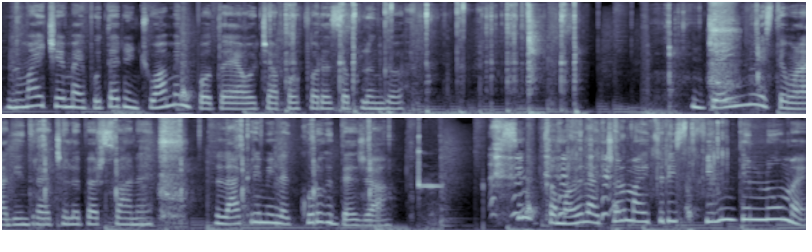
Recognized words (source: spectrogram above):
Numai cei mai puternici oameni pot tăia o ceapă fără să plângă. Jane nu este una dintre acele persoane. Lacrimile curg deja. Simt că mă uit la cel mai trist film din lume.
